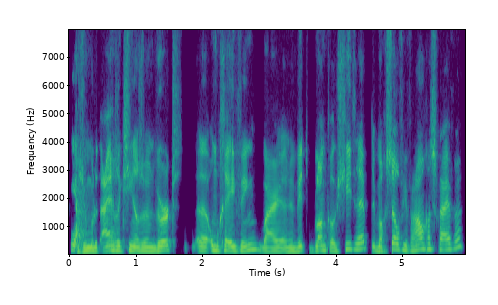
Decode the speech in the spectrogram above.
Ja. Dus je moet het eigenlijk zien als een Word-omgeving waar je een wit blanco sheet hebt. Je mag zelf je verhaal gaan schrijven.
